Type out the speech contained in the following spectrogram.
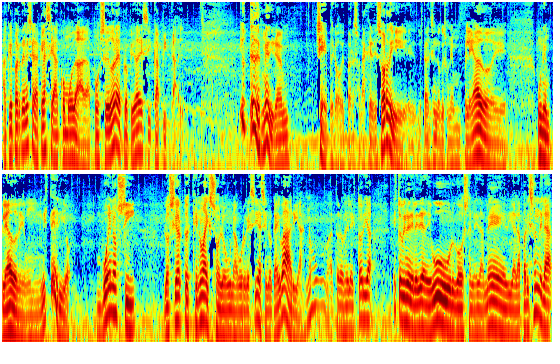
a que pertenece a la clase acomodada, poseedora de propiedades y capital. Y ustedes me dirán, che, pero el personaje de Sordi eh, me está diciendo que es un empleado de un empleado de un ministerio. Bueno, sí. Lo cierto es que no hay solo una burguesía, sino que hay varias, ¿no? A través de la historia, esto viene de la idea de Burgos en la Edad Media, la aparición de la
